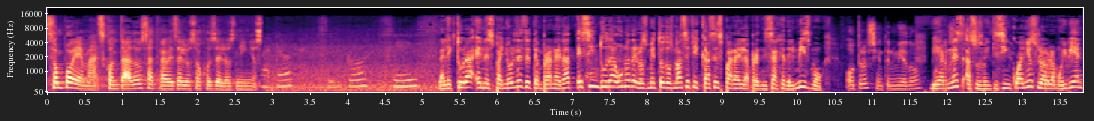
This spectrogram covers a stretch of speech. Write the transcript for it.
son poemas contados a través de los ojos de los niños. La lectura en español desde temprana edad es sin duda uno de los métodos más eficaces para el aprendizaje del mismo. Otros sienten miedo. Viernes, a sus 25 años, lo habla muy bien.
